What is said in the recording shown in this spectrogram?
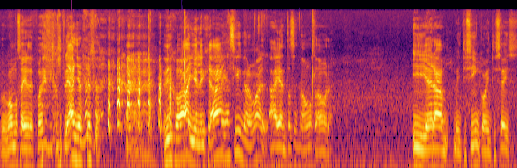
vamos a ir después de mi cumpleaños. Dijo, ay, y yo le dije, ay, así, normal. Ah, ya, entonces nos vamos ahora. Y era 25, 26.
